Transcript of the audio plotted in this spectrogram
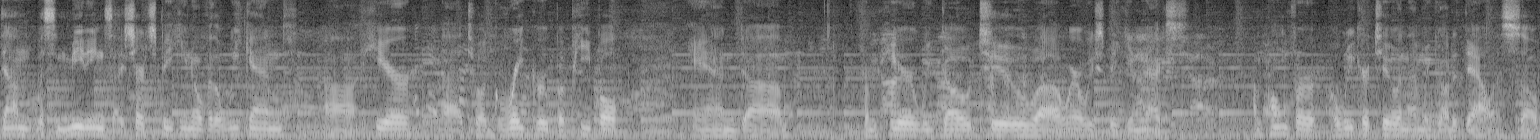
down with some meetings. I start speaking over the weekend uh, here uh, to a great group of people, and um, from here we go to uh, where are we speaking next? I'm home for a week or two, and then we go to Dallas. So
